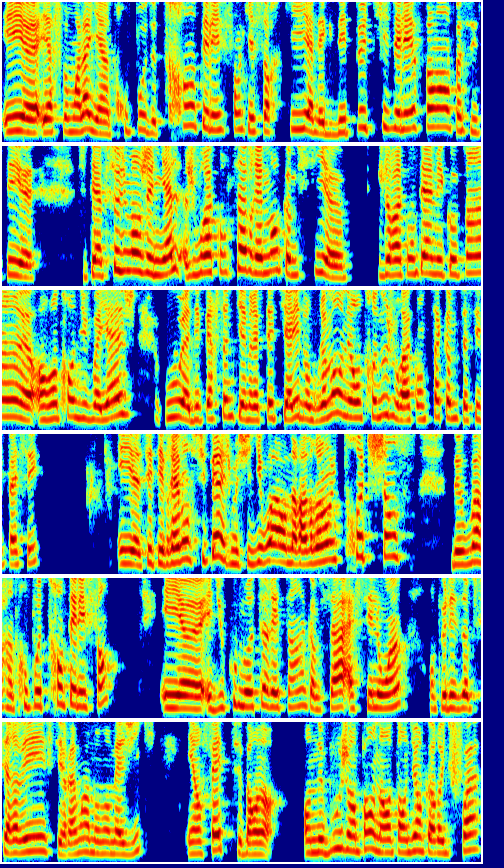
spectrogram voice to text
Et, euh, à ce moment-là, il y a un troupeau de 30 éléphants qui est sorti avec des petits éléphants. Enfin, c'était c'était absolument génial. Je vous raconte ça vraiment comme si je le racontais à mes copains euh, en rentrant du voyage ou à des personnes qui aimeraient peut-être y aller. Donc vraiment, on est entre nous, je vous raconte ça comme ça s'est passé. Et euh, c'était vraiment super. Et je me suis dit, waouh, on aura vraiment eu trop de chance de voir un troupeau de 30 éléphants. Et, euh, et, du coup, moteur éteint, comme ça, assez loin, on peut les observer. C'est vraiment un moment magique. Et en fait, ben, en, ne bougeant pas, on a entendu encore une fois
